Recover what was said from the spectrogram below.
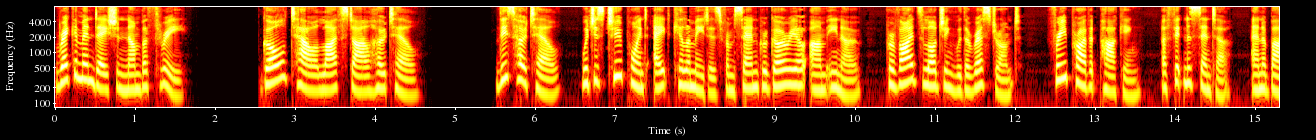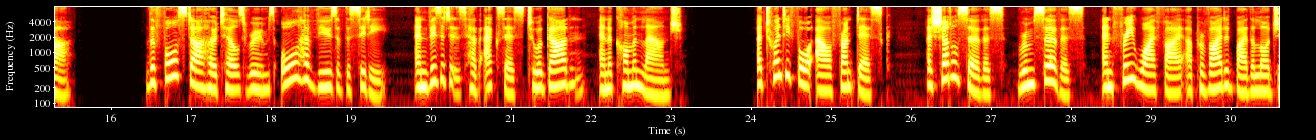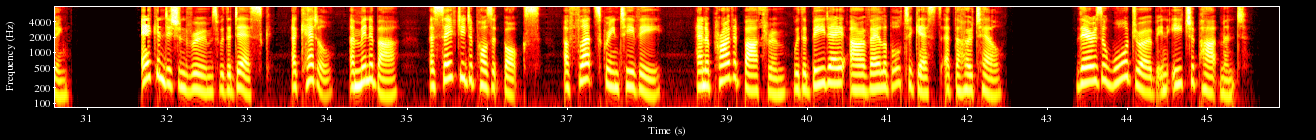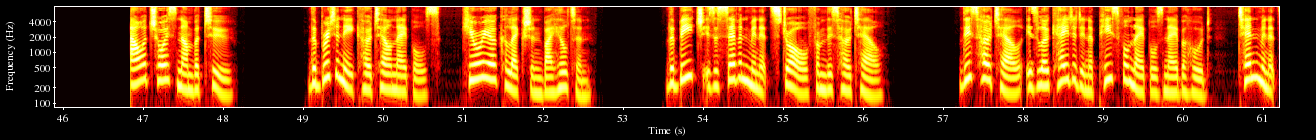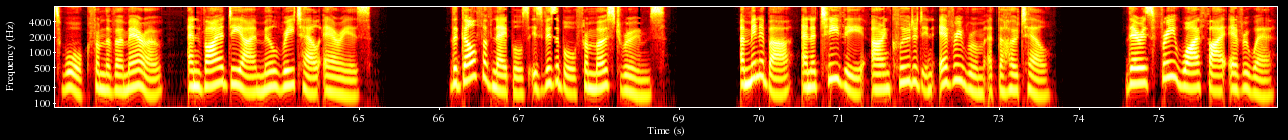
Recommendation number 3 Gold Tower Lifestyle Hotel. This hotel, which is 2.8 kilometers from San Gregorio Armeno, provides lodging with a restaurant, free private parking, a fitness center, and a bar. The four star hotel's rooms all have views of the city, and visitors have access to a garden and a common lounge. A 24 hour front desk, a shuttle service, room service, and free Wi Fi are provided by the lodging. Air conditioned rooms with a desk, a kettle, a minibar, a safety deposit box, a flat screen TV, and a private bathroom with a bidet are available to guests at the hotel. There is a wardrobe in each apartment. Our choice number 2. The Britannique Hotel Naples, Curio Collection by Hilton. The beach is a 7-minute stroll from this hotel. This hotel is located in a peaceful Naples neighborhood, 10 minutes walk from the Vomero and Via dei Mille retail areas. The Gulf of Naples is visible from most rooms. A minibar and a TV are included in every room at the hotel. There is free Wi Fi everywhere.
